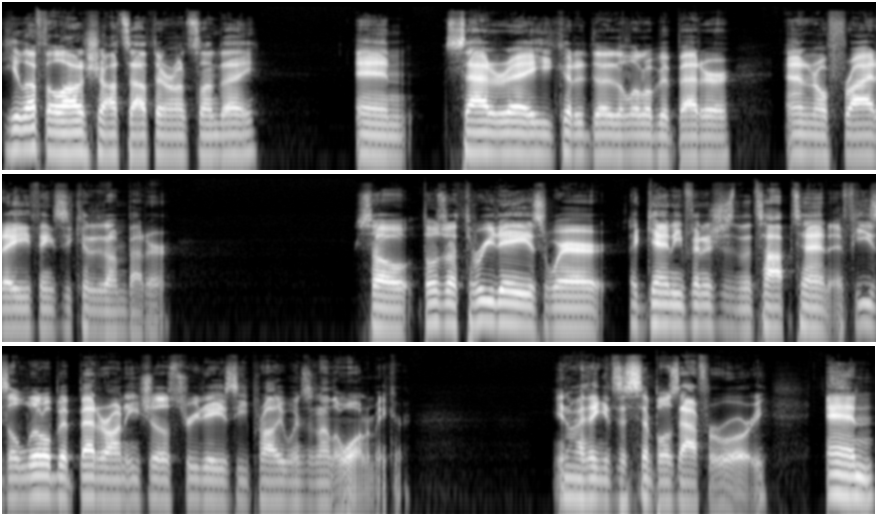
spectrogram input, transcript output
he left a lot of shots out there on Sunday, and Saturday he could have done a little bit better. I don't know Friday he thinks he could have done better. So those are three days where again he finishes in the top ten. If he's a little bit better on each of those three days, he probably wins another Wanamaker. You know, I think it's as simple as that for Rory. And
